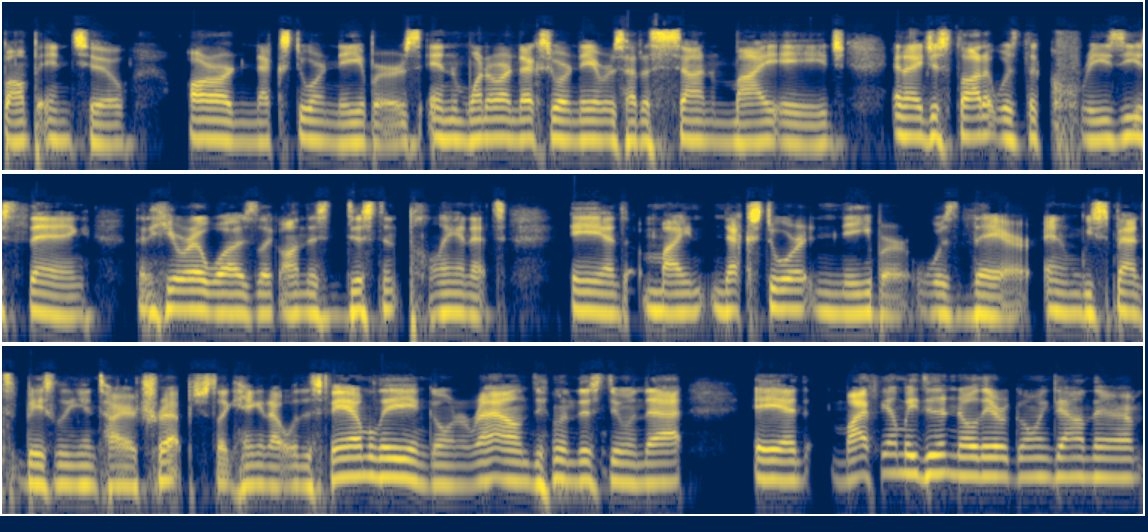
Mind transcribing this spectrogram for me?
bump into are our next door neighbors. And one of our next door neighbors had a son my age. And I just thought it was the craziest thing that here I was, like on this distant planet. And my next door neighbor was there. And we spent basically the entire trip just like hanging out with his family and going around doing this, doing that. And my family didn't know they were going down there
